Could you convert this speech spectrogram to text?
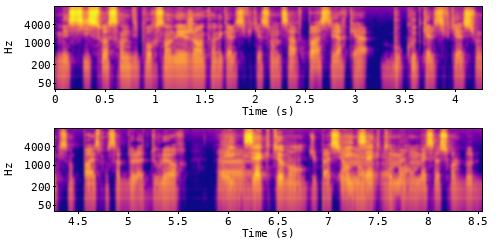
Mais si 70% des gens qui ont des calcifications ne savent pas, c'est-à-dire qu'il y a beaucoup de calcifications qui ne sont pas responsables de la douleur euh, Exactement. du patient. mais on- on, Exactement. on met ça sur le dos de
